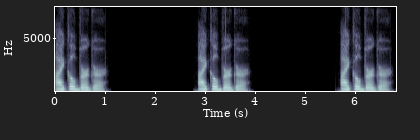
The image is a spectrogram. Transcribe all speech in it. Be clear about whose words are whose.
Speaker 1: Eichelberger. Eichelberger. Eichelberger.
